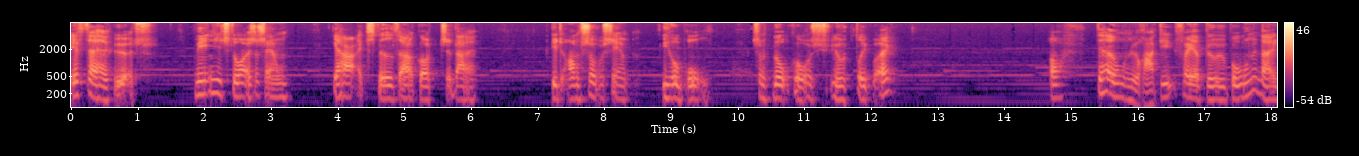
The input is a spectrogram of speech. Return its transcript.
efter at have hørt min historie, så sagde hun, jeg har et sted, der er godt til dig. Et omsorgshjem i Hobro, som Blå Kors jo driver, ikke? Og det havde hun jo ret i, for jeg blev jo boende der i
